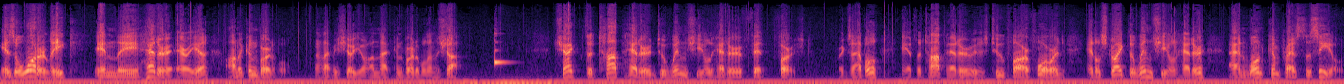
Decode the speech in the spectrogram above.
is a water leak in the header area on a convertible. Now, let me show you on that convertible in the shop. Check the top header to windshield header fit first. For example, if the top header is too far forward, it'll strike the windshield header and won't compress the seal.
